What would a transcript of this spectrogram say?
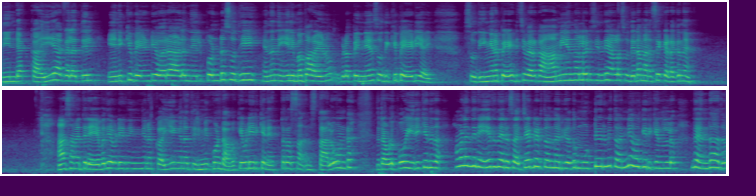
നിന്റെ കൈ അകലത്തിൽ എനിക്ക് വേണ്ടി ഒരാൾ നിൽപ്പുണ്ട് സുധി എന്ന് നീലിമ പറയണു ഇവിടെ പിന്നെയും സുധിക്ക് പേടിയായി. സുധി ഇങ്ങനെ പേടിച്ച് വേർക്ക് ആമി എന്നുള്ളൊരു ചിന്തയാണല്ലോ സുധിയുടെ മനസ്സിൽ കിടക്കുന്നത് ആ സമയത്ത് രേവതി അവിടെ ഇരുന്ന് ഇങ്ങനെ കൈ ഇങ്ങനെ തിരുമ്മിക്കൊണ്ട് അവൾക്ക് എവിടെ ഇരിക്കാൻ എത്ര സ്ഥലമുണ്ട്. എന്നിട്ട് അവൾ പോയി ഇരിക്കുന്നത്. അവൾ എന്തിനാ ഏത് നേരം സജ്ജയുടെ അടുത്ത് വന്നായിരിക്കും? അത് മുട്ടി ഒരുമി തന്നെ അവൾക്ക് ഇരിക്കണല്ലോ ഇതെന്താ അത്?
